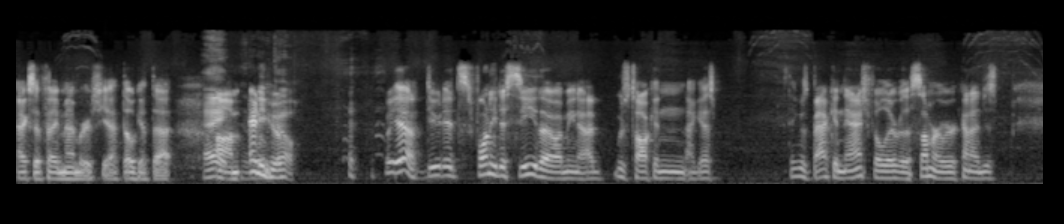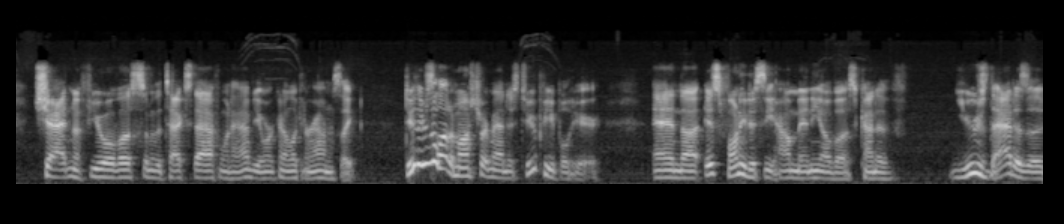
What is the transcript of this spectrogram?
XFA members, yeah, they'll get that. Hey, um, anywho. but yeah, dude, it's funny to see, though. I mean, I was talking, I guess, I think it was back in Nashville over the summer. We were kind of just chatting, a few of us, some of the tech staff and what have you, and we're kind of looking around. It's like, dude, there's a lot of Monster Truck Madness 2 people here. And uh, it's funny to see how many of us kind of use that as a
